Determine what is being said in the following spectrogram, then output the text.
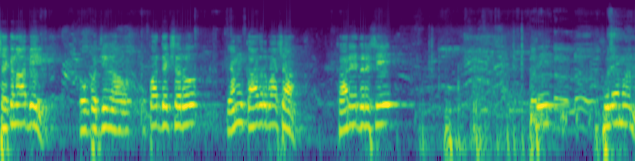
ಶಕನಾಬಿ ಉಪ ಉಪಾಧ್ಯಕ್ಷರು ಎಂ ಖಾದರ್ ಭಾಷಾ ಕಾರ್ಯದರ್ಶಿ ಸುಲೇಮಾನ್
